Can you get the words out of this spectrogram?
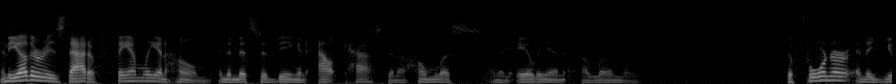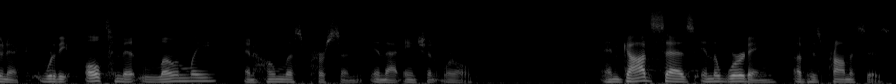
And the other is that of family and home in the midst of being an outcast and a homeless and an alien and a lonely. The foreigner and the eunuch were the ultimate lonely and homeless person in that ancient world. And God says in the wording of his promises,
